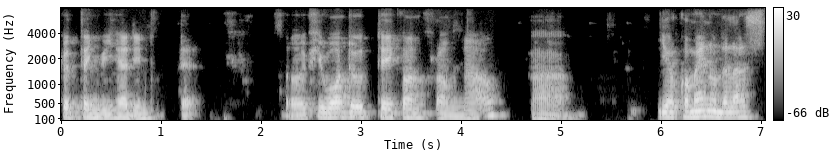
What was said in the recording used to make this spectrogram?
Good thing we had internet. So if you want to take on from now, uh, Your comment on the last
